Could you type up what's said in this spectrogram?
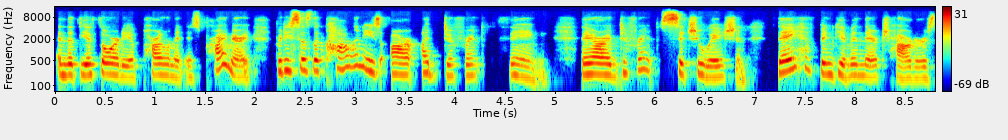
and that the authority of Parliament is primary. But he says the colonies are a different thing. They are a different situation. They have been given their charters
